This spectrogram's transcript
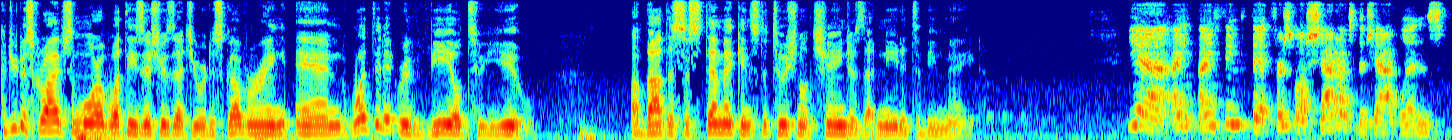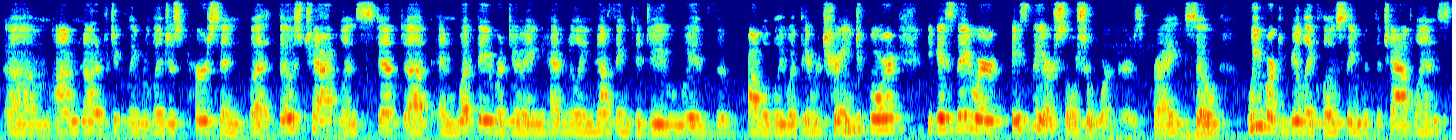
Could you describe some more of what these issues that you were discovering and what did it reveal to you about the systemic institutional changes that needed to be made? Yeah, I, I think that, first of all, shout out to the chaplains. Um, I'm not a particularly religious person, but those chaplains stepped up, and what they were doing had really nothing to do with the, probably what they were trained for, because they were basically our social workers, right? Mm-hmm. So we worked really closely with the chaplains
